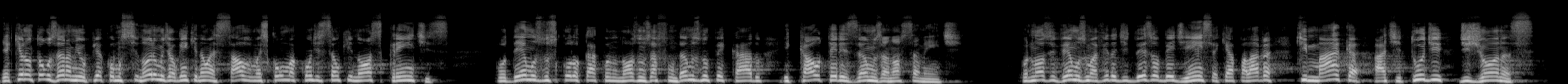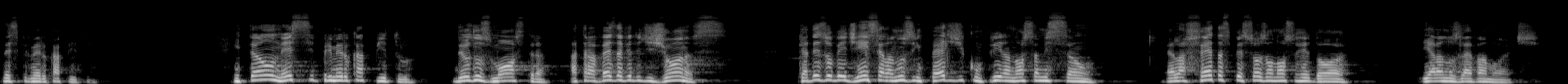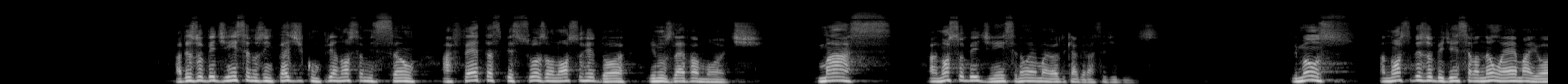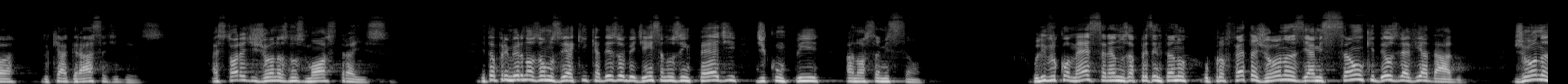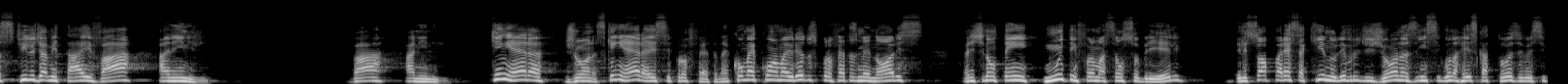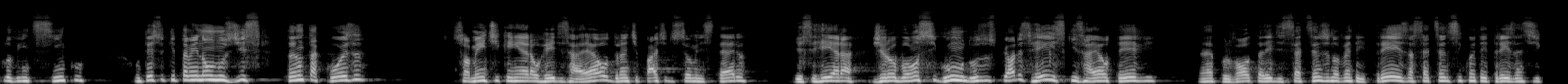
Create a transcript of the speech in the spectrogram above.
E aqui eu não estou usando a miopia como sinônimo de alguém que não é salvo, mas como uma condição que nós, crentes, podemos nos colocar quando nós nos afundamos no pecado e cauterizamos a nossa mente. Quando nós vivemos uma vida de desobediência, que é a palavra que marca a atitude de Jonas nesse primeiro capítulo. Então, nesse primeiro capítulo, Deus nos mostra através da vida de Jonas, que a desobediência ela nos impede de cumprir a nossa missão. Ela afeta as pessoas ao nosso redor e ela nos leva à morte. A desobediência nos impede de cumprir a nossa missão, afeta as pessoas ao nosso redor e nos leva à morte. Mas a nossa obediência não é maior do que a graça de Deus. Irmãos, a nossa desobediência ela não é maior do que a graça de Deus. A história de Jonas nos mostra isso. Então, primeiro nós vamos ver aqui que a desobediência nos impede de cumprir a nossa missão. O livro começa né, nos apresentando o profeta Jonas e a missão que Deus lhe havia dado. Jonas, filho de Amitai, vá a Nínive. Vá a Nínive. Quem era Jonas? Quem era esse profeta? Né? Como é com a maioria dos profetas menores, a gente não tem muita informação sobre ele. Ele só aparece aqui no livro de Jonas, em 2 Reis 14, versículo 25. Um texto que também não nos diz tanta coisa, somente quem era o rei de Israel durante parte do seu ministério. Esse rei era Jeroboão II, um dos piores reis que Israel teve, né, por volta ali de 793 a 753 a.C.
